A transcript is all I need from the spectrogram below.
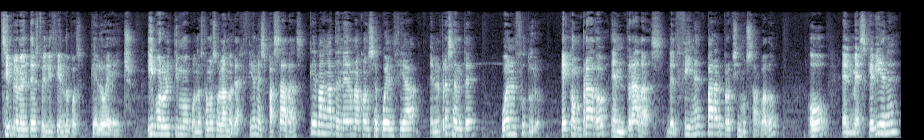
Simplemente estoy diciendo, pues, que lo he hecho. Y por último, cuando estamos hablando de acciones pasadas, que van a tener una consecuencia en el presente o en el futuro. He comprado entradas del cine para el próximo sábado, o el mes que viene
